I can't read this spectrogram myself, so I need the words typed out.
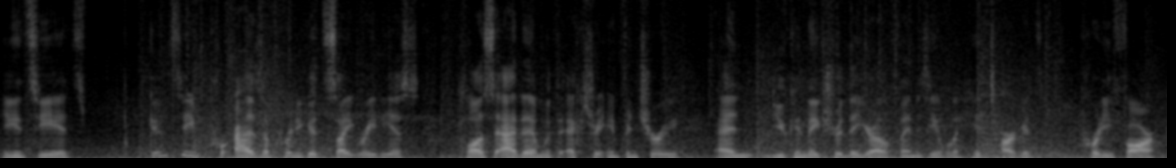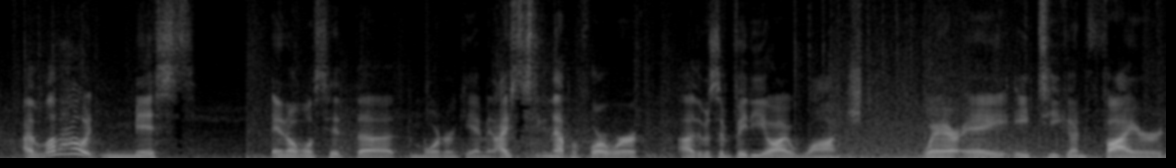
You can see it's, you can see has a pretty good sight radius. Plus, add in with extra infantry, and you can make sure that your elephant is able to hit targets pretty far. I love how it missed and almost hit the, the mortar encampment. I've seen that before where uh, there was a video I watched where a AT gun fired,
